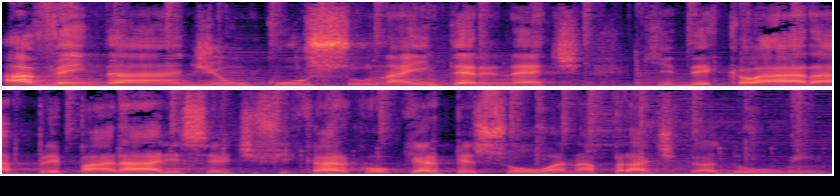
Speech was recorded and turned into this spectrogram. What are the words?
a venda de um curso na internet que declara preparar e certificar qualquer pessoa na prática do Wing.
